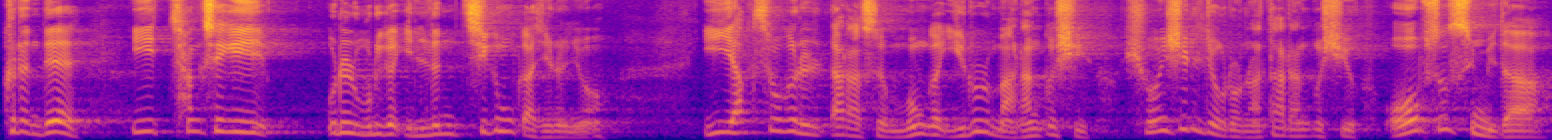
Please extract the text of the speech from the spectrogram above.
그런데 이 창세기 를 우리가 읽는 지금까지는요, 이 약속을 따라서 뭔가 이룰 만한 것이 현실적으로 나타난 것이 없었습니다.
